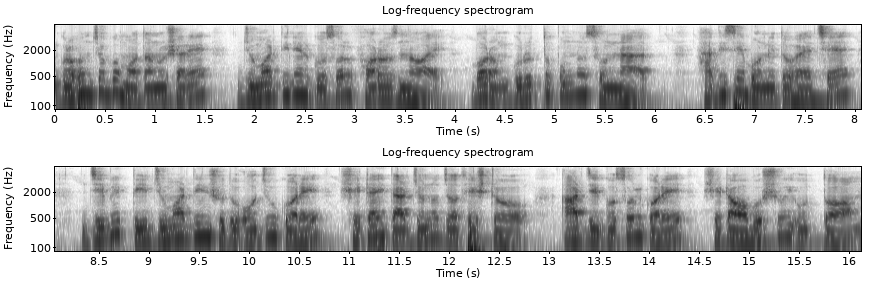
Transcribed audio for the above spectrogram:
গ্রহণযোগ্য মতানুসারে, জুমার দিনের গোসল ফরজ নয়। বরং গুরুত্বপূর্ণ সুন্নাত। হাদিসে বর্ণিত হয়েছে, যে ব্যক্তি জুমার দিন শুধু অজু করে, সেটাই তার জন্য যথেষ্ট। আর যে গোসল করে, সেটা অবশ্যই উত্তম।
